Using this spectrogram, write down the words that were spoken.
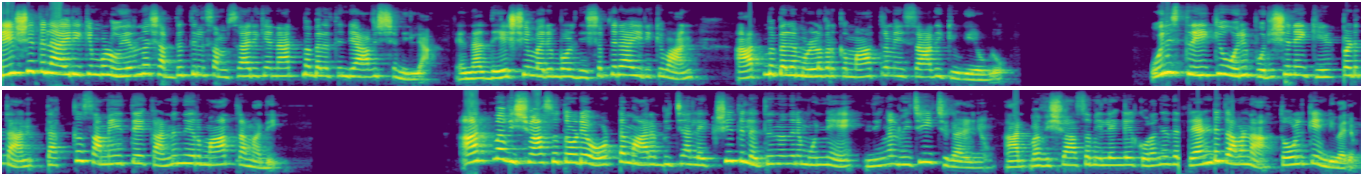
ദേഷ്യത്തിലായിരിക്കുമ്പോൾ ഉയർന്ന ശബ്ദത്തിൽ സംസാരിക്കാൻ ആത്മബലത്തിന്റെ ആവശ്യമില്ല. എന്നാൽ ദേഷ്യം വരുമ്പോൾ നിശബ്ദരായിരിക്കുവാൻ ആത്മബലമുള്ളവർക്ക് മാത്രമേ സാധിക്കുകയുള്ളൂ. ഒരു സ്ത്രീക്ക് ഒരു പുരുഷനെ കീഴ്പ്പെടുത്താൻ തക്ക സമയത്തെ കണ്ണുനീർ മാത്രം മതി. ആത്മവിശ്വാസത്തോടെ ഓട്ടം ആരംഭിച്ച ലക്ഷ്യത്തിലെത്തുന്നതിന് മുന്നേ നിങ്ങൾ വിജയിച്ചു കഴിഞ്ഞു. ആത്മവിശ്വാസമില്ലെങ്കിൽ കുറഞ്ഞത് രണ്ട് തവണ തോൽക്കേണ്ടി വരും.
